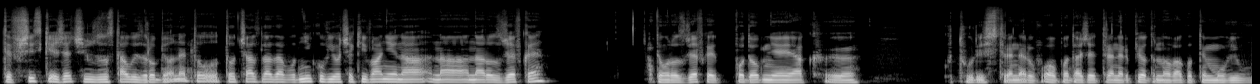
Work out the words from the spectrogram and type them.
te wszystkie rzeczy już zostały zrobione, to, to czas dla zawodników i oczekiwanie na, na, na rozgrzewkę. Tą rozgrzewkę, podobnie jak y, któryś z trenerów, o bodajże trener Piotr Nowak o tym mówił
